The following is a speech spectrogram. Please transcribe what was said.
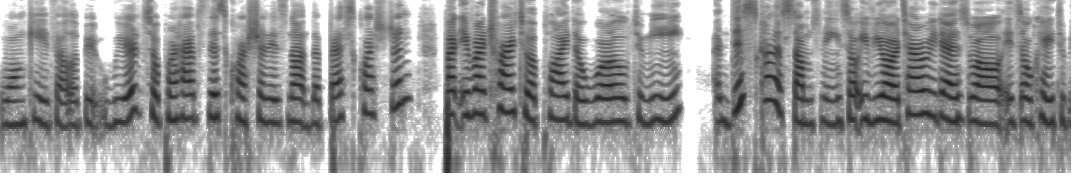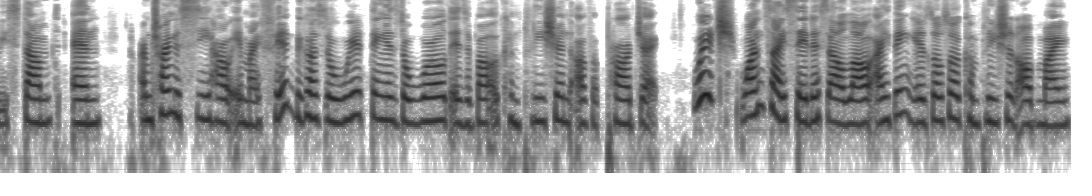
wonky. It felt a bit weird. So perhaps this question is not the best question. But if I try to apply the world to me, uh, this kind of stumps me. So if you're a tarot reader as well, it's okay to be stumped. And I'm trying to see how it might fit because the weird thing is the world is about a completion of a project. Which, once I say this out loud, I think is also a completion of my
